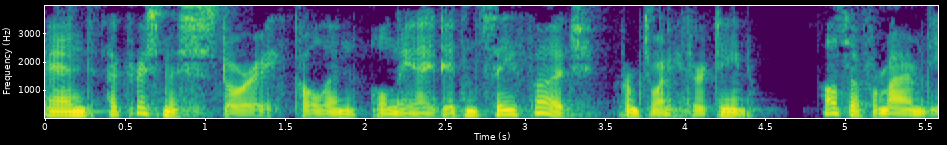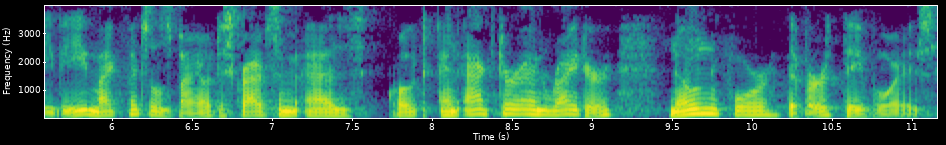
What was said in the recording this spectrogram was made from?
and A Christmas Story, colon, Only I Didn't Say Fudge, from 2013. Also from IMDb, Mike Mitchell's bio describes him as, quote, an actor and writer known for The Birthday Boys,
